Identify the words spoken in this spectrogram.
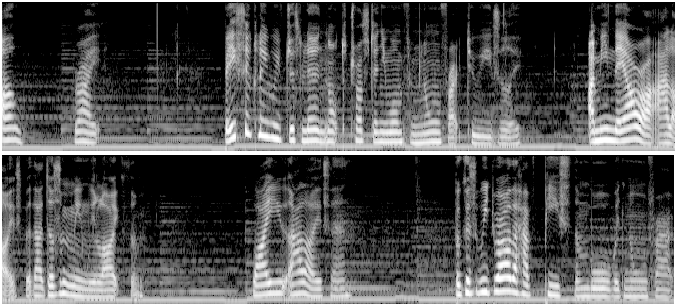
Oh, right. Basically, we've just learned not to trust anyone from Nornfrak too easily. I mean, they are our allies, but that doesn't mean we like them. Why are you allies then? Because we'd rather have peace than war with Nornfrak.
